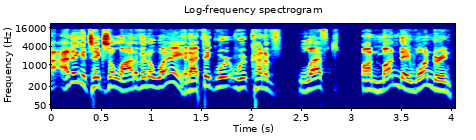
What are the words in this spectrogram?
I I think it takes a lot of it away, and I think we're we're kind of left on Monday wondering,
